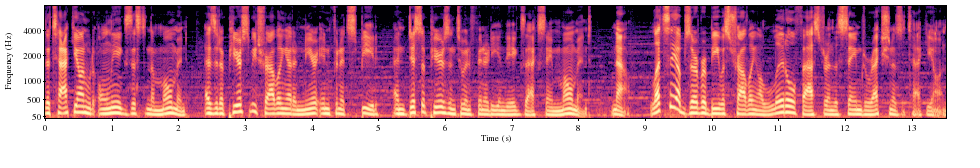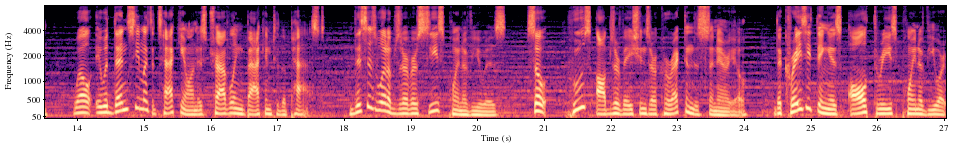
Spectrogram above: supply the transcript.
the tachyon would only exist in the moment, as it appears to be traveling at a near infinite speed and disappears into infinity in the exact same moment. Now, let's say observer B was traveling a little faster in the same direction as the tachyon. Well, it would then seem like the tachyon is traveling back into the past. This is what observer C's point of view is. So, whose observations are correct in this scenario? The crazy thing is all three's point of view are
